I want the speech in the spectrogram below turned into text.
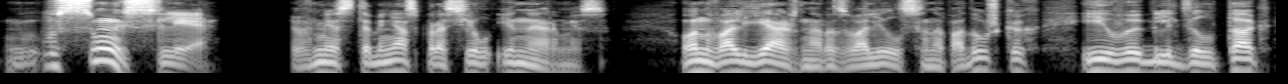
«В смысле?» — вместо меня спросил Инермис. Он вальяжно развалился на подушках и выглядел так,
